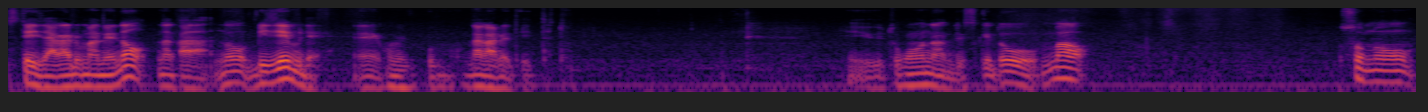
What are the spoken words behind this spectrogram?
ステージ上がるまでの中の BGM で、えー、この曲も流れていったというところなんですけどまあその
